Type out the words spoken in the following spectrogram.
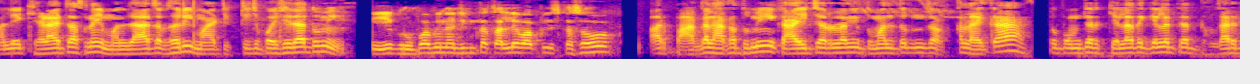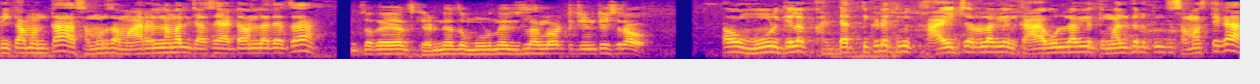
मला खेळायचंच नाही. मला जायचं घरी. माझ्या टिकटीचे पैसे द्या तुम्ही. एक रुपया बी न जिंकता. चालले वापिस. कसं हो? अरे पागल हा का तुम्ही. काय विचारू लागले? तुम्हाला तर तुमचं अक्कल आहे का? तो पंक्चर केला तर केला. त्यात भंगार बी का म्हणता? समोरचा मारायला मला. जास्त ऑटो आणला त्याचा. तुमचं काही आज खेळण्याचा मूड नाही दिसला वाटतं चिंटेशराव अहो मूळ गेलं खड्ड्यात तिकडे. तुम्ही काय विचारू लागले? काय बोलू लागले? तुम्हाला तरी तुमचं समजते का?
